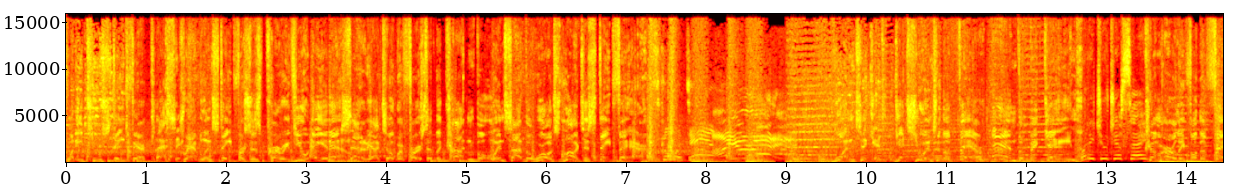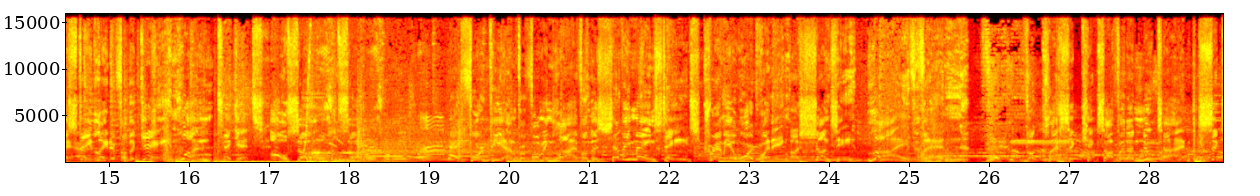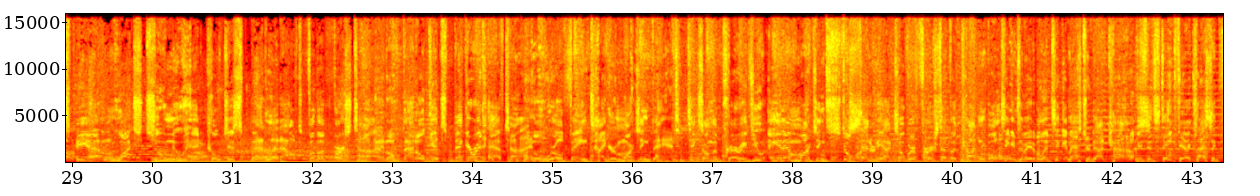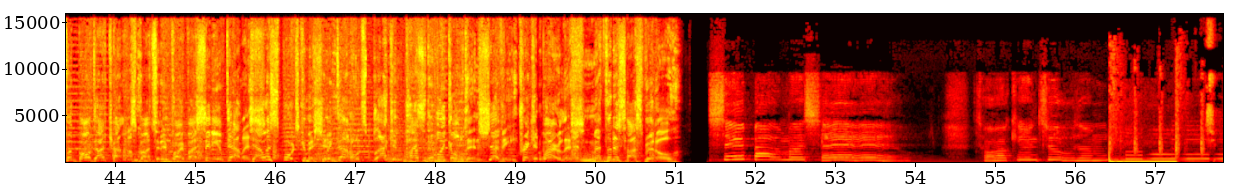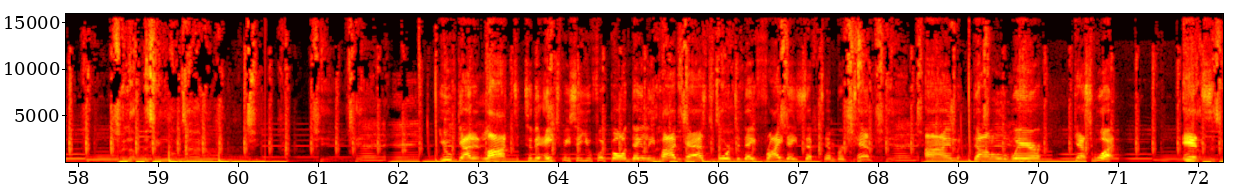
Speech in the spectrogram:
2022 State Fair Classic. Grambling State versus Prairie View A&M. Saturday, October 1st at the Cotton Bowl inside the world's largest state fair. It's going down. Are you ready? Ticket gets you into the fair and the big game. What did you just say? Come early for the fair. Stay later for the game. One ticket. Also, so at 4 p.m. performing live on the Chevy main stage. Grammy Award winning Ashanti live. Then, then the classic kicks off at a new time. 6 p.m. Watch two new head coaches battle it out for the first time. The battle gets bigger at halftime. When the world famed Tiger Marching Band takes on the Prairie View A&M Marching Storm. Saturday, October 1st at the Cotton Bowl. Tickets available at Ticketmaster.com. Visit StateFairClassicFootball.com. Sponsored in part by City of Dallas, Dallas Sports Commission, McDonald's, Black and Positively Golden, Chevy, Cricket Wireless, and Methodist Hospital. Sit by myself, talking to the moon. Pull up the single turn You've got it locked to the HBCU Football Daily Podcast for today, Friday, September 10th. I'm Donal Ware. Guess what? It's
